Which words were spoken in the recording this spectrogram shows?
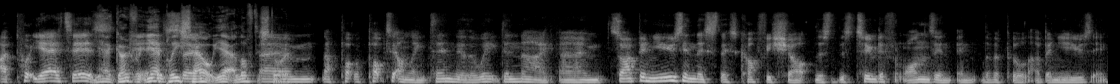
I put yeah, it is. Yeah, go for it. yeah, is. please So, tell. Yeah, I love this story. Um, I, pop, I popped it on LinkedIn the other week, didn't I? Um, so I've been using this this coffee shop. There's there's two different ones in, in Liverpool that I've been using,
